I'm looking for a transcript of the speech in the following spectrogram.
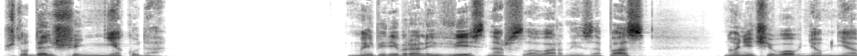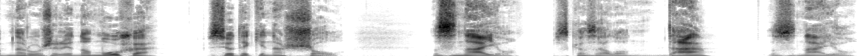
что дальше некуда? Мы перебрали весь наш словарный запас, но ничего в нем не обнаружили. Но Муха все-таки нашел. «Знаю», — сказал он, — «да, знаю.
